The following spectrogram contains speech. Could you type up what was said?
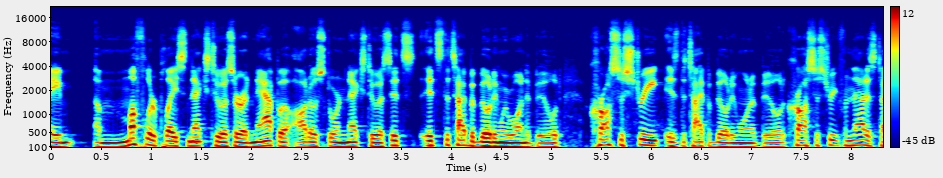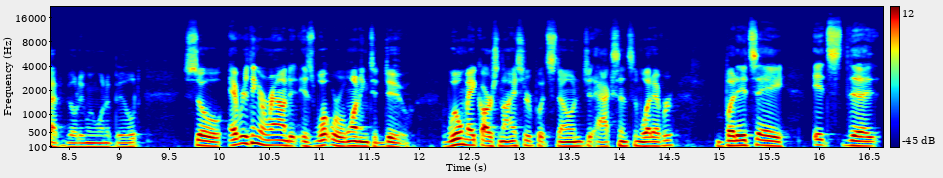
a a muffler place next to us or a Napa auto store next to us. It's it's the type of building we want to build. Across the street is the type of building we want to build. Across the street from that is the type of building we want to build. So everything around it is what we're wanting to do. We'll make ours nicer, put stone accents and whatever, but it's a it's the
